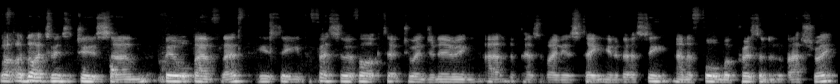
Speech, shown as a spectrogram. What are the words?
Well, I'd like to introduce um, Bill Bahnfleth. He's the Professor of Architectural Engineering at the Pennsylvania State University and a former president of ASHRAE,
